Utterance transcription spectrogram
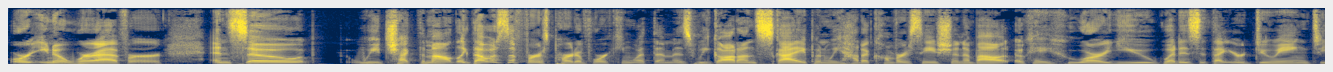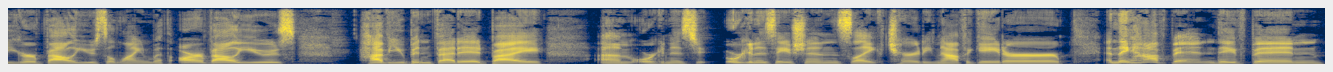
or, you know, wherever. And so we checked them out. Like that was the first part of working with them is we got on Skype and we had a conversation about, okay, who are you? What is it that you're doing? Do your values align with our values? Have you been vetted by um, organiz- organizations like Charity Navigator? And they have been. They've been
